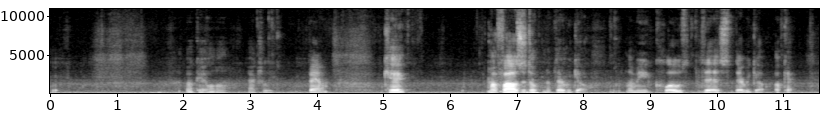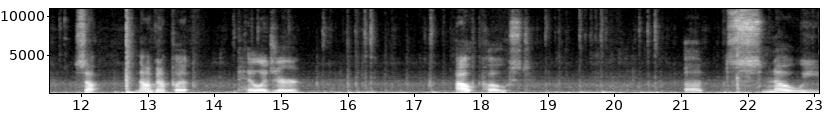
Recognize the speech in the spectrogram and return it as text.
quick. Okay, hold on. Actually, bam. Okay, my files just opened up. There we go. Let me close this. There we go. Okay, so now I'm gonna put pillager outpost uh snowy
